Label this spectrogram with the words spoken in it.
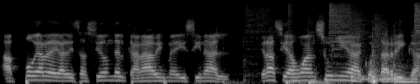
apoya la legalización del cannabis medicinal. Gracias Juan Zúñiga Costa Rica.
